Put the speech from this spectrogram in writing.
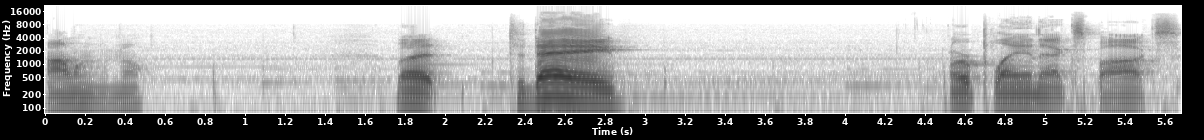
I don't even know. But today we're playing Xbox.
